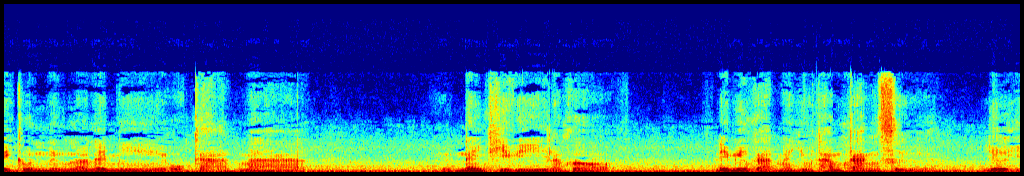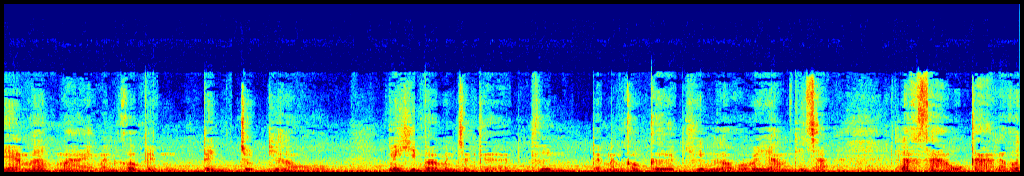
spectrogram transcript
ล็กๆคนหนึ่งแล้วได้มีโอกาสมาในทีวี แล้วก็ได้มีโอกาสมาอยู่ท่ามกลางสื่อ เยอะแยะมากมาย มันก็เป็นเป็นจุดที่เราไม่คิดว่ามันจะเกิดขึ้น แต่มันก็เกิดขึ้นเราก็พยายามที่จะรักษาโอกาสแล้วก็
